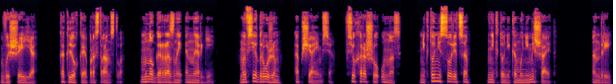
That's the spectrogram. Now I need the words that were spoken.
Высшее Я, как легкое пространство, много разной энергии. Мы все дружим, общаемся, все хорошо у нас, никто не ссорится, никто никому не мешает. Андрей,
